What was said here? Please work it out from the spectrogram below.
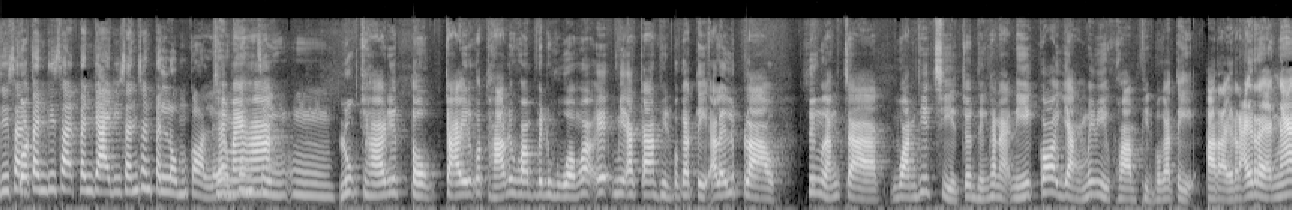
ดิฉันก็เป็นดิฉันเป็นยายดิฉันฉันเป็นลมก่อนเลยใช่ไหมพูดฮะจริงอืมลูกชายนี่ตกใจแล้วก็ถามด้วยความเป็นห่วงว่าเอ๊ะมีอาการผิดปกติอะไรหรือเปล่า ซึ่งหลังจากวันที่ฉีดจนถึงขณะนี้ก็ยังไม่มีความผิดปกติอะไรร้ายแรงนะ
